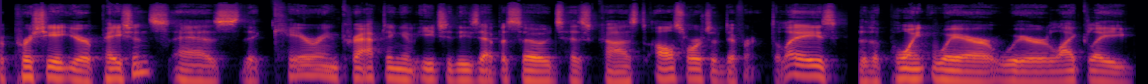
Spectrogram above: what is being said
Appreciate your patience as the care and crafting of each of these episodes has caused all sorts of different delays to the point where we're likely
